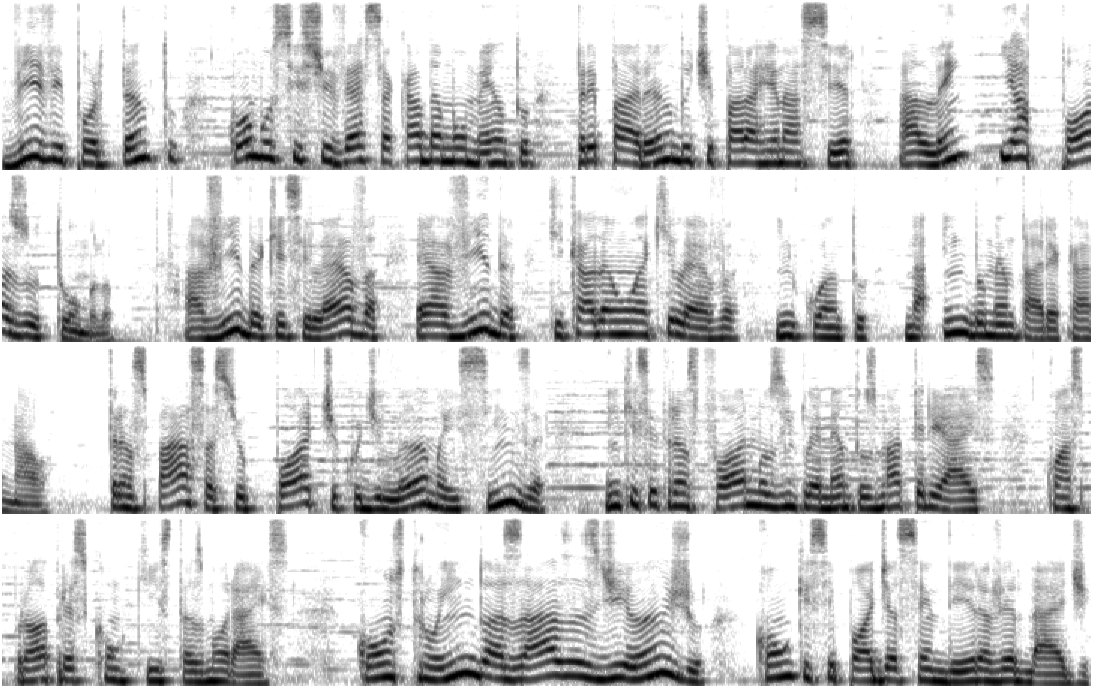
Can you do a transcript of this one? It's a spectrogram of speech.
Vive, portanto, como se estivesse a cada momento preparando-te para renascer além e após o túmulo. A vida que se leva é a vida que cada um aqui leva, enquanto na indumentária carnal. Transpassa-se o pórtico de lama e cinza em que se transformam os implementos materiais com as próprias conquistas morais, construindo as asas de anjo com que se pode acender a verdade,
